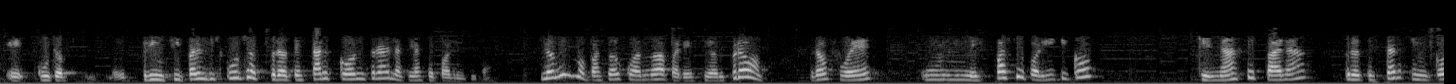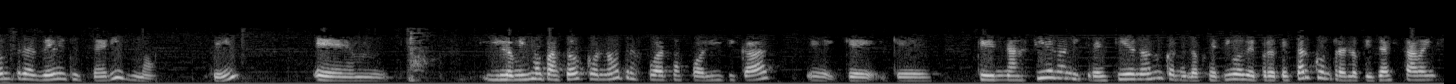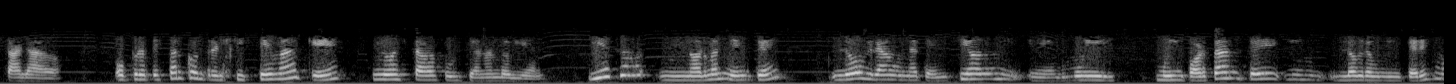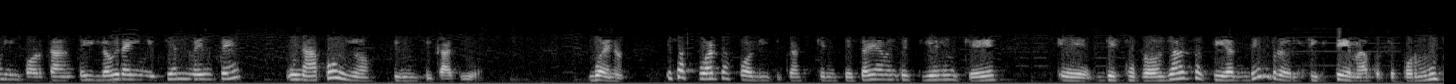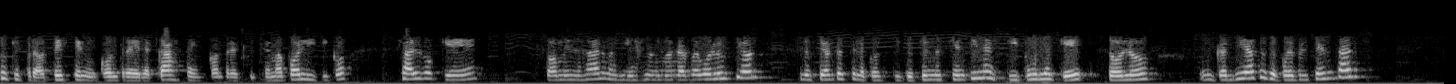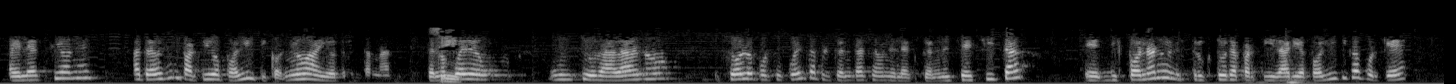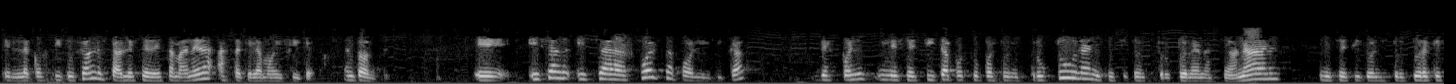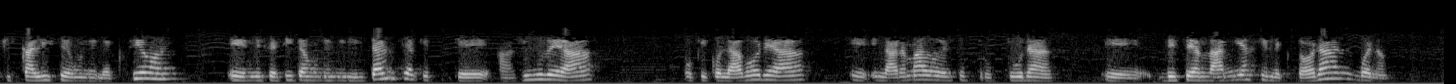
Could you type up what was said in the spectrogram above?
eh, cuyo principal discurso es protestar contra la clase política. Lo mismo pasó cuando apareció el PRO. PRO fue un espacio político que nace para protestar en contra del kirchnerismo, ¿sí? Eh, y lo mismo pasó con otras fuerzas políticas eh, que, que, que nacieron y crecieron con el objetivo de protestar contra lo que ya estaba instalado o protestar contra el sistema que no estaba funcionando bien. Y eso normalmente logra una atención eh, muy muy importante y logra un interés muy importante y logra inicialmente un apoyo significativo. Bueno, esas fuerzas políticas que necesariamente tienen que eh, desarrollar su actividad dentro del sistema, porque por mucho que protesten en contra de la casta, en contra del sistema político, salvo que tomen las armas y hagan una revolución, lo cierto es que la Constitución argentina estipula que solo un candidato se puede presentar a elecciones a través de un partido político, no hay otra alternativa. O sea, no puede un, ciudadano solo por su cuenta presentarse a una elección, necesita eh, disponer de una estructura partidaria política porque eh, la Constitución lo establece de esa manera hasta que la modifique. Entonces, eh, esa, esa fuerza política después necesita, por supuesto, una estructura, necesita una estructura nacional, necesita una estructura que fiscalice una elección, eh, necesita una militancia que, que ayude a o que colabore a eh, el armado de esa estructura eh, de ese electoral. Bueno,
